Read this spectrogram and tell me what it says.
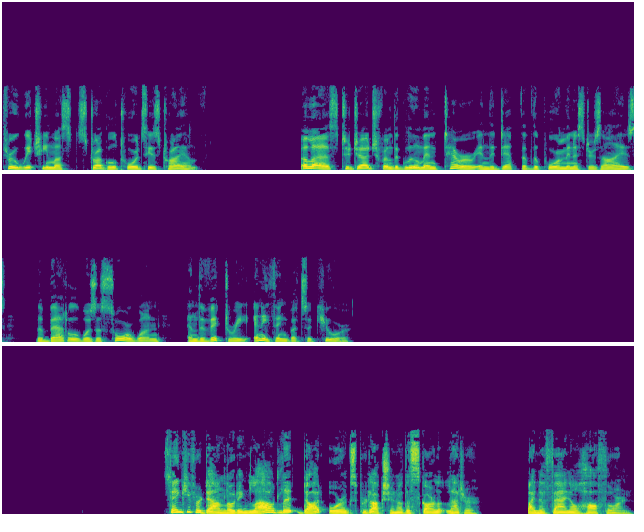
through which he must struggle towards his triumph. Alas, to judge from the gloom and terror in the depth of the poor minister's eyes, the battle was a sore one, and the victory anything but secure. Thank you for downloading loudlit.org's production of The Scarlet Letter by Nathaniel Hawthorne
